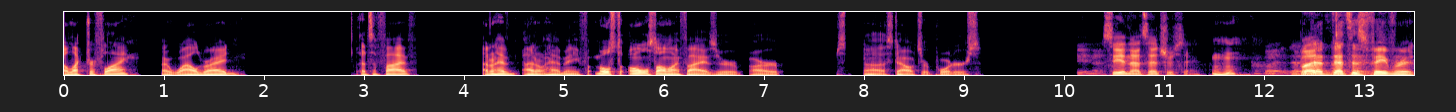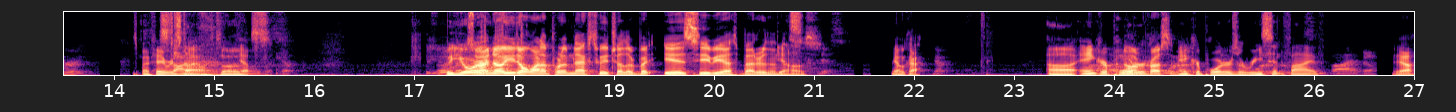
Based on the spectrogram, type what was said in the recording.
Electrifly by Wild Ride. That's a five. I don't have I don't have any. Most almost all my fives are are uh, stouts or porters. See, and that's interesting. Mm-hmm. But, But that, that's his favorite. It's my favorite style. So Yep. it's- But your so I know you don't want to put them next to each other, but is CBS better than Yes. those? Yep. Okay. Uh, Anchor Uh, no Porter. impressive. Anchor Porter's a recent five. Yeah.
